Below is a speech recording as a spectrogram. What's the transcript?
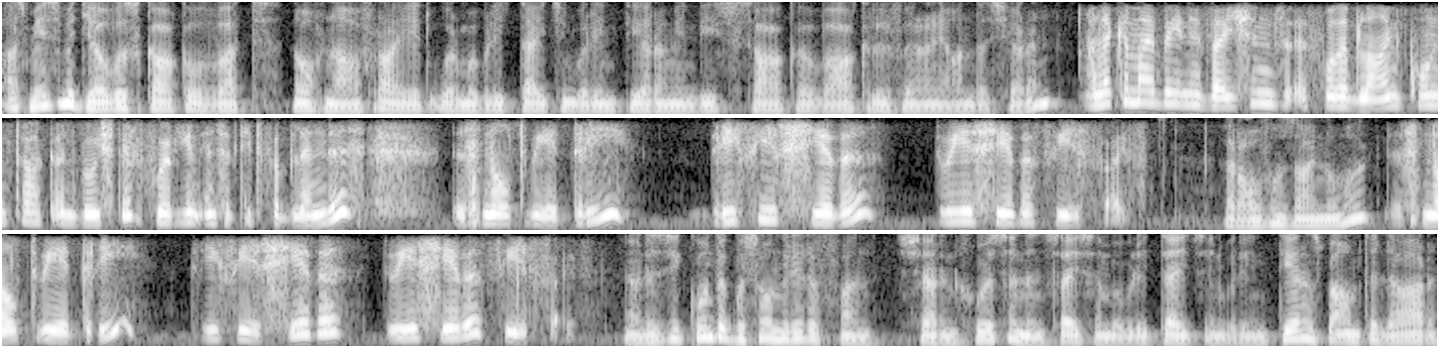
As mense met jou wil skakel wat nog navraag het oor mobiliteit en oriëntering en dis sake, waar kan hulle vir hulle hande Sharon? Hulle kan my by Innovation for the Blind kontak in Woester voorheen Instituut vir Blindes. Dis 023 347 2745. Herhaal ons daai nommer? Dis 023 3472745. Ja, dis die kontakbesonderhede van Sharon Gosen en sy se mobiliteits- en oriënteringsbeampte daar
